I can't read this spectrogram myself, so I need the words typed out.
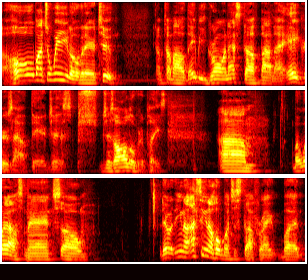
a whole bunch of weed over there too. I'm talking about they be growing that stuff by the acres out there, just just all over the place. Um, but what else, man? So there, you know, I seen a whole bunch of stuff, right? But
